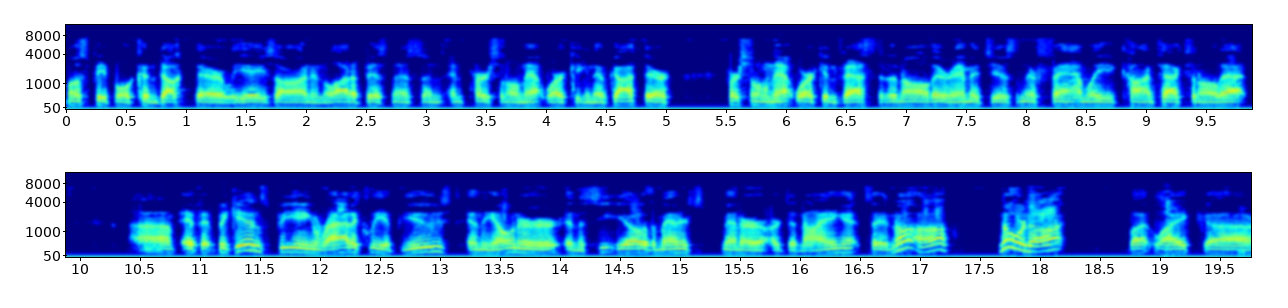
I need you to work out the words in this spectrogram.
most people conduct their liaison and a lot of business and, and personal networking. and They've got their personal network invested in all their images and their family contacts and all that. Um, if it begins being radically abused and the owner and the CEO, the management are, are denying it, saying, no, uh, no, we're not. But like, uh,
